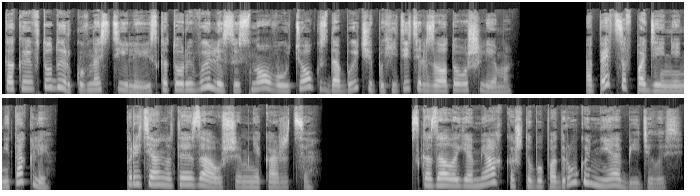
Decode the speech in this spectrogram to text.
Как и в ту дырку в настиле, из которой вылез и снова утек с добычей похититель золотого шлема. Опять совпадение, не так ли? притянутая за уши, мне кажется. Сказала я мягко, чтобы подруга не обиделась.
